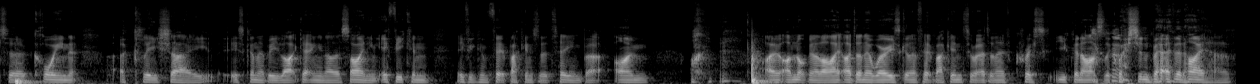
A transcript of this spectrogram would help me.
to coin a cliche. It's going to be like getting another signing if he can if he can fit back into the team. But I'm. I, I'm not going to lie. I don't know where he's going to fit back into it. I don't know if Chris, you can answer the question better than I have.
